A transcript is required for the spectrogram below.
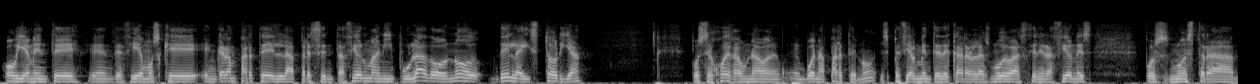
Obviamente eh, decíamos que en gran parte la presentación manipulado o no de la historia pues se juega una en buena parte, ¿no? Especialmente de cara a las nuevas generaciones, pues nuestra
